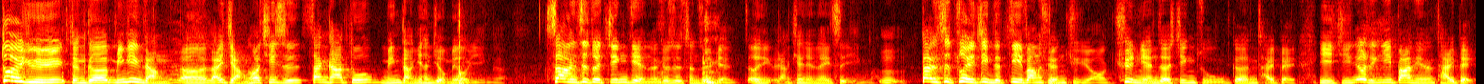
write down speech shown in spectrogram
对于整个民进党呃来讲的话，其实三卡都民党已经很久没有赢了。上一次最经典的就是陈水扁 二两千年那一次赢嘛。嗯。但是最近的地方选举哦，去年的新竹跟台北，以及二零一八年的台北。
